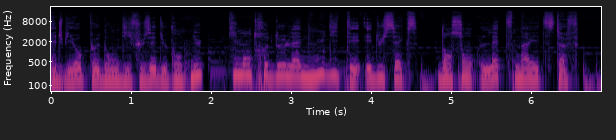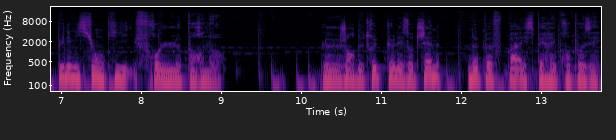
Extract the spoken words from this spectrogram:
HBO peut donc diffuser du contenu qui montre de la nudité et du sexe dans son Late Night Stuff, une émission qui frôle le porno. Le genre de truc que les autres chaînes ne peuvent pas espérer proposer.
